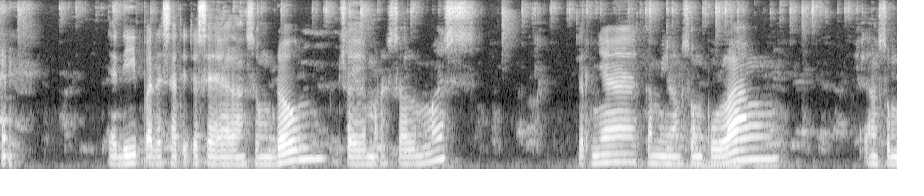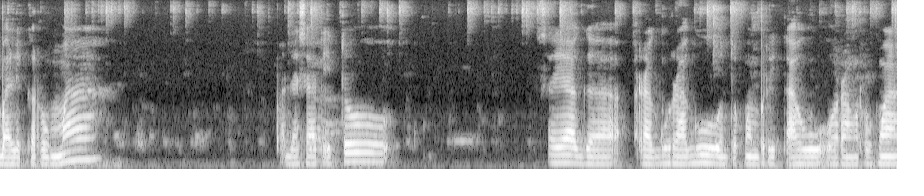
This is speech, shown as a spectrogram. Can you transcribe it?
Jadi pada saat itu saya langsung down saya merasa lemas akhirnya kami langsung pulang langsung balik ke rumah. Pada saat itu saya agak ragu-ragu untuk memberitahu orang rumah.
